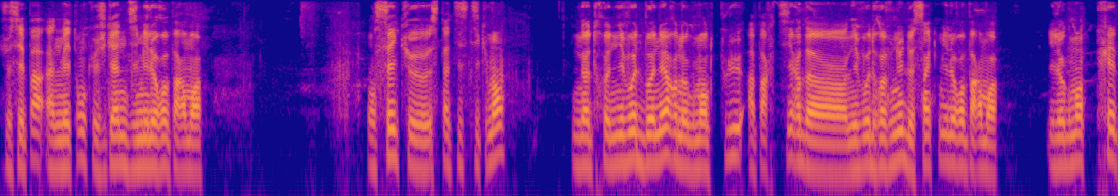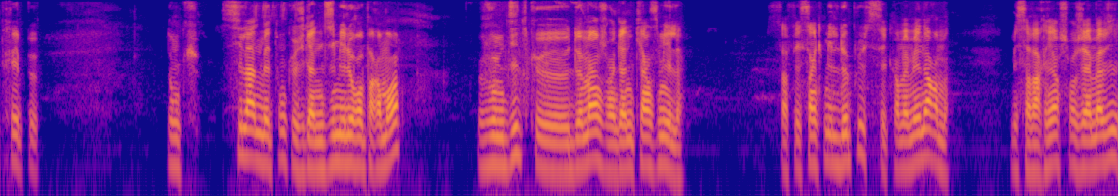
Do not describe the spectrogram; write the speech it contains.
je ne sais pas, admettons que je gagne 10 000 euros par mois. On sait que statistiquement, notre niveau de bonheur n'augmente plus à partir d'un niveau de revenu de 5 000 euros par mois. Il augmente très très peu. Donc, si là, admettons que je gagne 10 000 euros par mois, vous me dites que demain j'en gagne 15 000. Ça fait 5 000 de plus, c'est quand même énorme mais ça va rien changer à ma vie.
